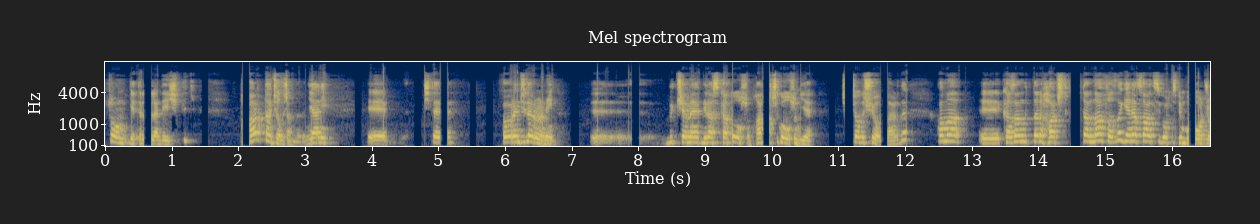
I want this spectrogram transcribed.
son getirilen değişiklik part-time çalışanların yani e, işte öğrenciler örneğin e, bütçeme biraz katı olsun, harçlık olsun diye çalışıyorlardı. Ama e, kazandıkları harçlıktan daha fazla genel sağlık sigortası prim borcu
